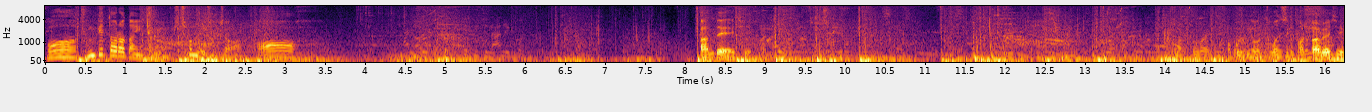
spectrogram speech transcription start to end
했어. 와 둥피 따라다니네. 미쳤네 진짜. 아. 안돼 애쉬 그냥 순간에 아, 뭐, 이 원- 원숭이 버린다 아 매시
